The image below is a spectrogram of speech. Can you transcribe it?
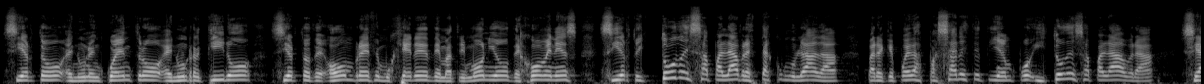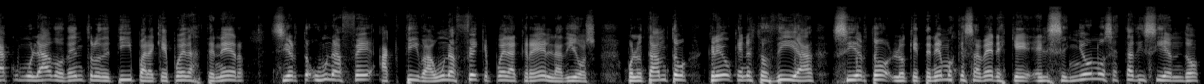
cierto, en un encuentro, en un retiro, cierto, de hombres, de mujeres, de matrimonio, de jóvenes, cierto? Y toda esa palabra está acumulada para que puedas pasar este tiempo y toda esa palabra se ha acumulado dentro de ti para que puedas tener, cierto, una fe activa, una fe que pueda creerle a Dios. Por lo tanto, creo que en estos días, cierto, lo que tenemos que saber es que el Señor nos está diciendo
